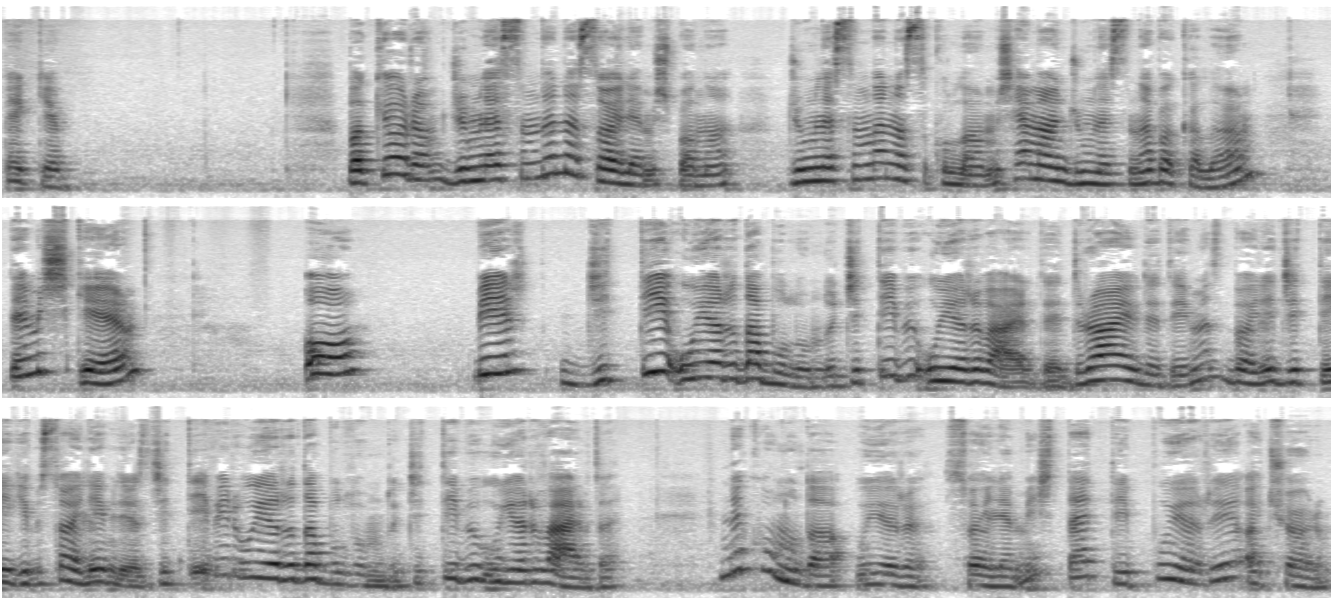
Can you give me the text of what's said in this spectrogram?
Peki. Bakıyorum cümlesinde ne söylemiş bana? Cümlesinde nasıl kullanmış? Hemen cümlesine bakalım. Demiş ki o ciddi uyarıda bulundu. Ciddi bir uyarı verdi. Drive dediğimiz böyle ciddi gibi söyleyebiliriz. Ciddi bir uyarıda bulundu. Ciddi bir uyarı verdi. Ne konuda uyarı söylemiş? That deyip bu uyarıyı açıyorum.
